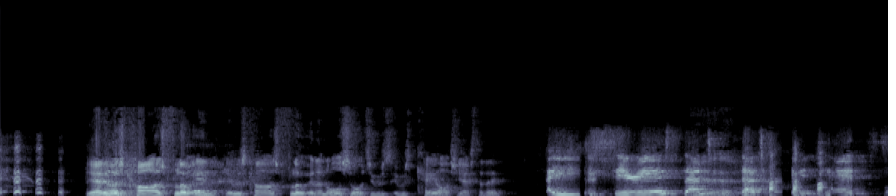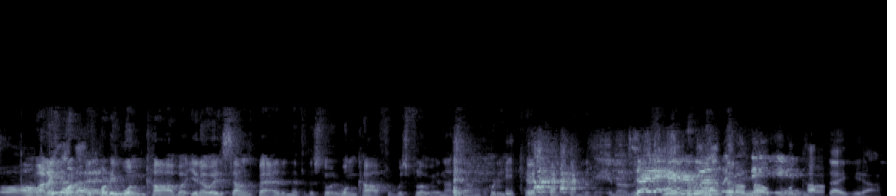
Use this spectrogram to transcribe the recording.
Yeah, there was cars floating. There was cars floating and all sorts. It was it was chaos yesterday. Are you serious? That's Yeah. that's freaking intense. Oh, oh, Well, it's probably, God. there's probably one car, but you know it sounds better than that for the story. One car was floating. That sounds pretty chaotic. You know So I mean? to We, everyone we had that on listening Melbourne in, Day here.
